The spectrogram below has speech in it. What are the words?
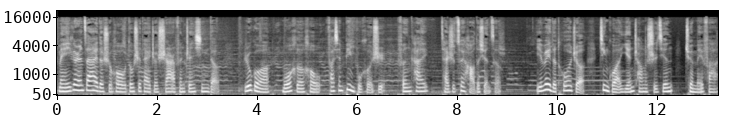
每一个人在爱的时候都是带着十二分真心的。如果磨合后发现并不合适，分开才是最好的选择。一味的拖着，尽管延长了时间，却没法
